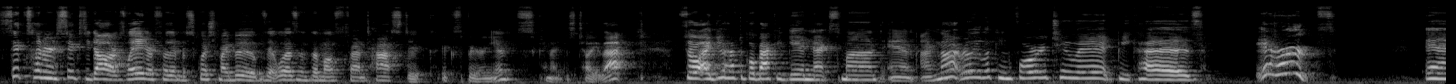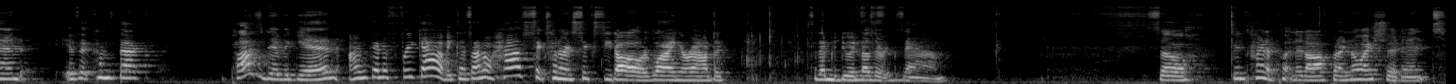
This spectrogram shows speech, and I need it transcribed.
$660 later for them to squish my boobs. It wasn't the most fantastic experience. Can I just tell you that? So I do have to go back again next month and I'm not really looking forward to it because it hurts. And if it comes back positive again, I'm going to freak out because I don't have $660 lying around to, for them to do another exam. So been kind of putting it off, but I know I shouldn't.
